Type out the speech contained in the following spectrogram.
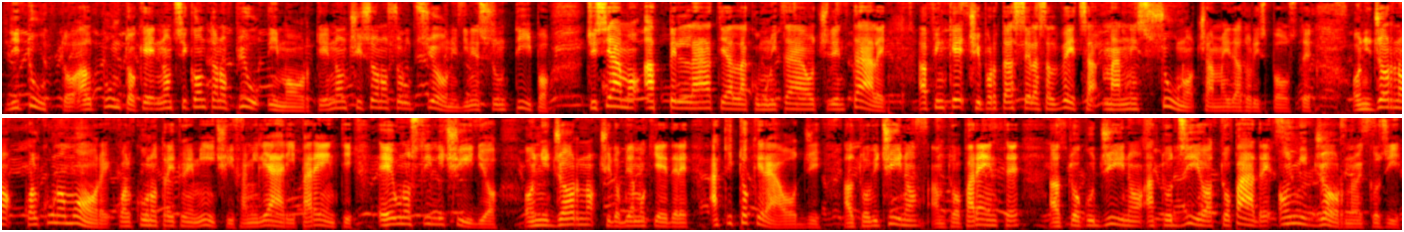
di tutto, al punto che non si contano più i morti e non ci sono soluzioni di nessun tipo. Ci siamo appellati alla comunità occidentale affinché ci portasse la salvezza, ma nessuno ci ha mai dato risposte. Ogni giorno qualcuno muore, qualcuno tra i tuoi amici, familiari, familiari, parenti, è uno stillicidio. Ogni giorno ci dobbiamo chiedere a chi toccherà oggi? Al tuo vicino? A un tuo parente? Al tuo cugino? A tuo zio? A tuo padre? Ogni giorno è così.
